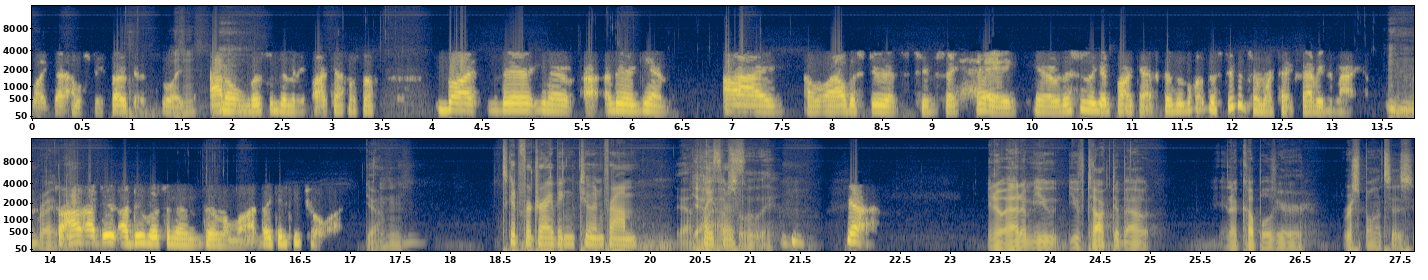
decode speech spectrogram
like, that helps me focus. Like, Mhm. I don't listen to many podcasts and stuff. But there, you know, uh, there again, I allow the students to say, "Hey, you know, this is a good podcast," because the students are more tech savvy than I Mhm. Right. am. So I, I do, I do listen to them a lot. They can teach you a lot. Yeah. Mhm. It's good for driving to and from. Yeah. Yeah, places. absolutely. Mm-hmm. Yeah, You know, Adam, you you've talked about in a couple of your responses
